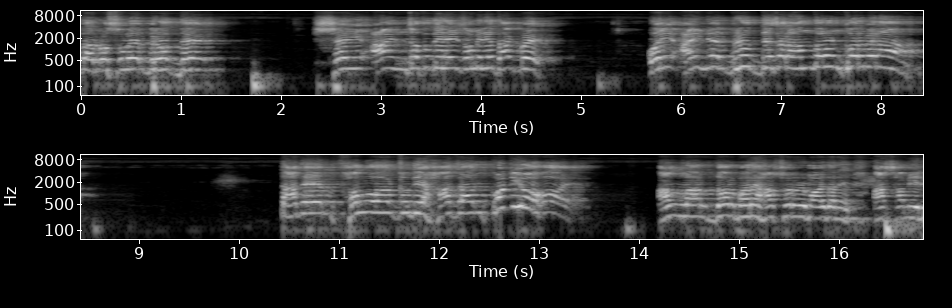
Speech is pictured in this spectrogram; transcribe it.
তার রসুলের বিরুদ্ধে সেই আইন যতদিন এই জমিনে থাকবে ওই আইনের বিরুদ্ধে যারা আন্দোলন করবে না তাদের ফলোয়ার যদি হাজার কোটিও হয়, আল্লাহর দরবারে হাসরের ময়দানে আসামির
